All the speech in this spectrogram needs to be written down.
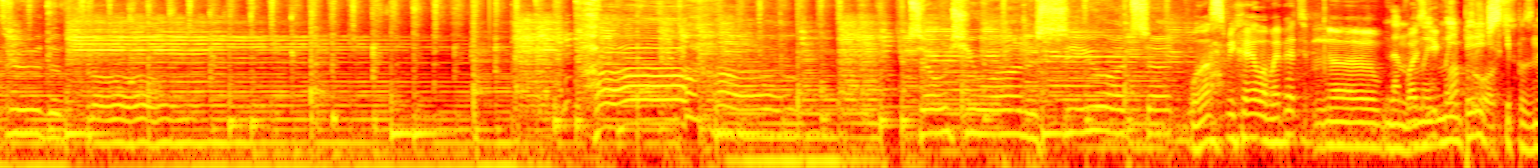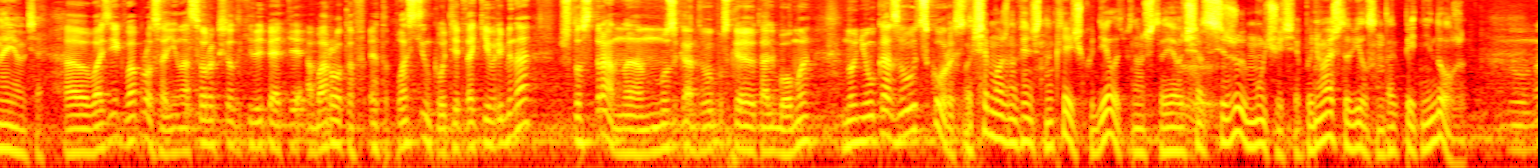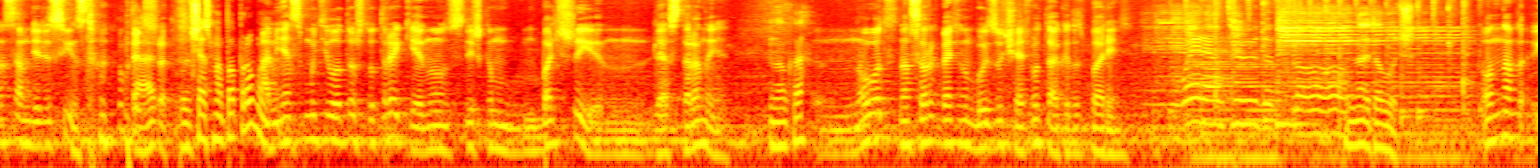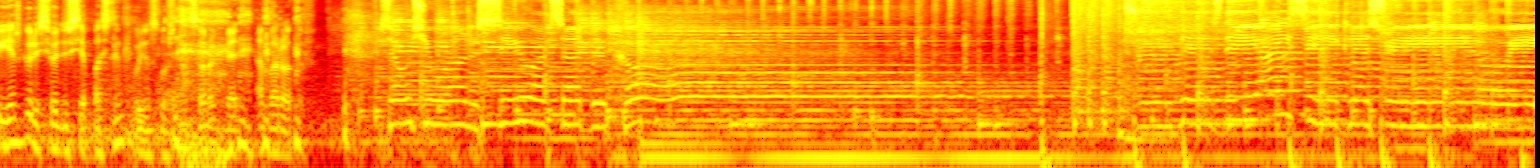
to the Михаилом опять э, Да, мы, возник мы вопрос. эмпирически познаемся. Э, Возник вопрос, а не на 40 все-таки или 5 ли оборотов эта пластинка? Вот теперь такие времена, что странно, музыканты выпускают альбомы, но не указывают скорость. Вообще можно, конечно, наклеечку делать, потому что я вот сейчас сижу и мучаюсь. Я понимаю, что Вилсон так петь не должен. Ну, на самом деле свинство Так, большое. вот сейчас мы попробуем. А меня смутило то, что треки, ну, слишком большие для стороны. Ну-ка. Ну вот, на 45 он будет звучать вот так, этот парень. Ну, это лучше. Он нам, я же говорю, сегодня все пластинки будем слушать на 45 оборотов. Don't you wanna see what's at the core? Truth is the icy clear stream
